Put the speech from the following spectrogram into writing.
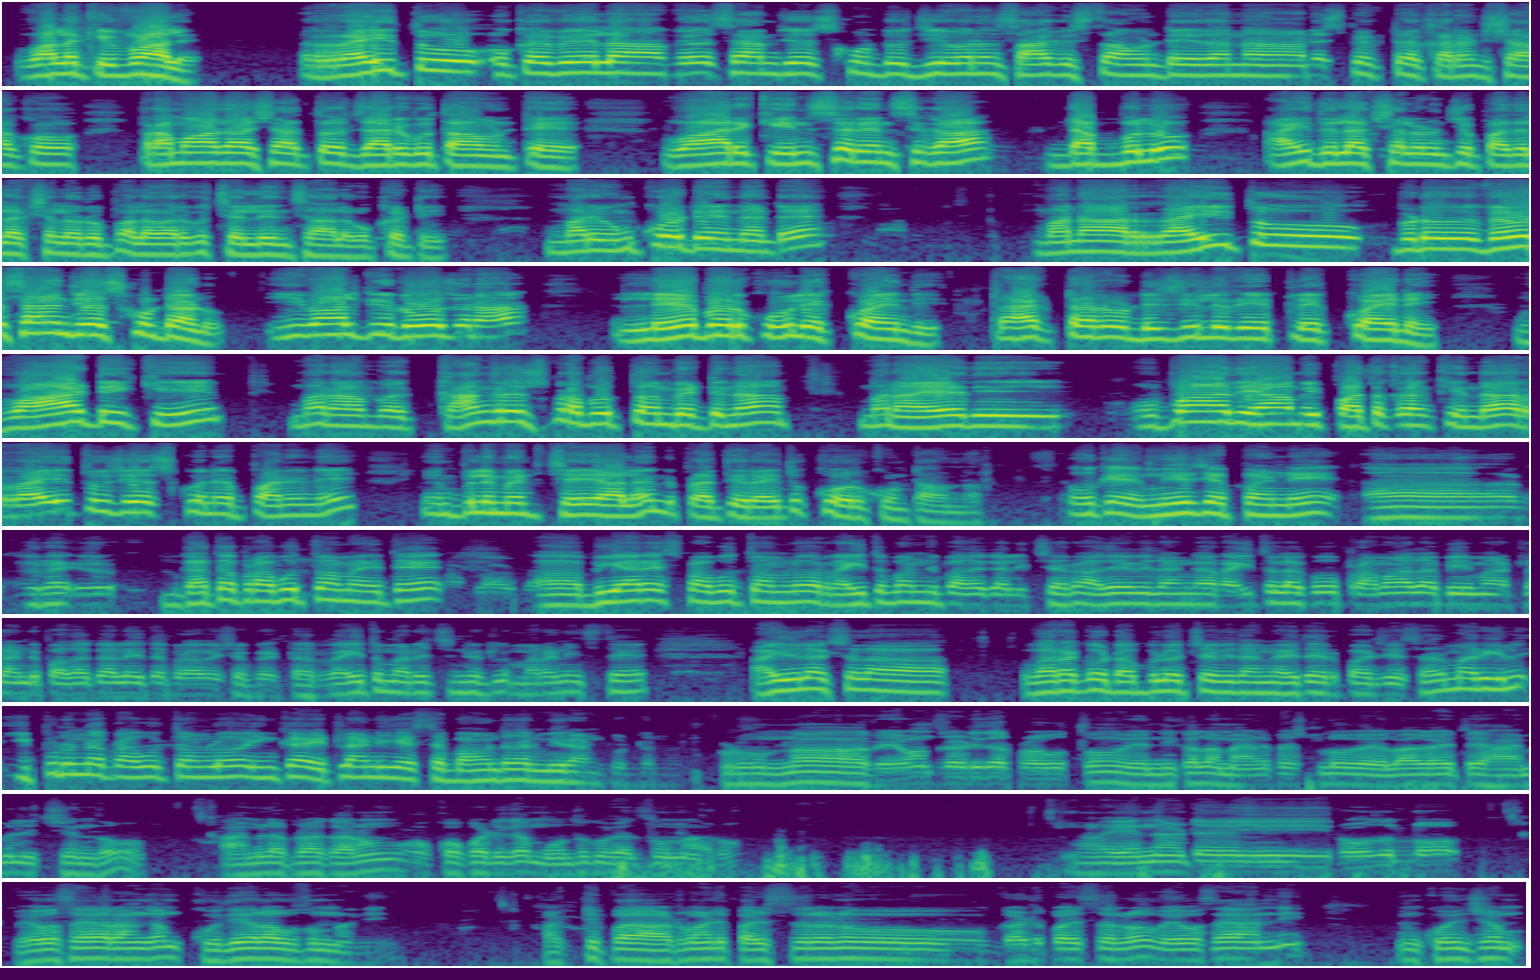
వాళ్ళకి ఇవ్వాలి రైతు ఒకవేళ వ్యవసాయం చేసుకుంటూ జీవనం సాగిస్తూ ఉంటే ఏదన్నా అన్ఎక్స్పెక్టెడ్ కరెంట్ షాకో ప్రమాదశాతో జరుగుతూ ఉంటే వారికి ఇన్సూరెన్స్గా డబ్బులు ఐదు లక్షల నుంచి పది లక్షల రూపాయల వరకు చెల్లించాలి ఒకటి. మరి ఇంకోటి ఏంటంటే మన రైతు ఇప్పుడు వ్యవసాయం చేసుకుంటాడు. ఇవాళ రోజున లేబర్ కూలి ఎక్కువైంది. ట్రాక్టర్ డీజిల్ రేట్లు ఎక్కువైనాయి. వాటికి మన కాంగ్రెస్ ప్రభుత్వం పెట్టిన మన ఏది ఉపాధి హామీ పథకం కింద రైతు చేసుకునే పనిని ఇంప్లిమెంట్ చేయాలని ప్రతి రైతు కోరుకుంటా ఉన్నారు. ఓకే. మీరు చెప్పండి. రై- గత ప్రభుత్వం అయితే బీఆర్ఎస్ ప్రభుత్వంలో రైతు బంధు పథకాలు ఇచ్చారు. అదేవిధంగా రైతులకు ప్రమాద బీమా అట్లాంటి పథకాలు అయితే ప్రవేశపెట్టారు. రైతు మరణించినట్లు మరణిస్తే ఐదు లక్షల వరకు డబ్బులు వచ్చే విధంగా అయితే ఏర్పాటు చేశారు. మరి ఇప్పుడున్న ప్రభుత్వంలో ఇంకా ఎట్లాంటివి చేస్తే బాగుంటుందని మీరు అనుకుంటున్నారు? ఇప్పుడు ఉన్న రేవంత్ రెడ్డి గారి ప్రభుత్వం ఎన్నికల మేనిఫెస్టోలో ఎలాగైతే హామీలు ఇచ్చిందో హామీల ప్రకారం ఒక్కొక్కటిగా ముందుకు వెళ్తున్నారు. ఏంటంటే ఈ రోజుల్లో వ్యవసాయ రంగం కుదేలవుతున్నది. అట్టి ప అటువంటి పరిస్థితులను గడ్డు పరిస్థితుల్లో వ్యవసాయాన్ని ఇంకొంచెం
